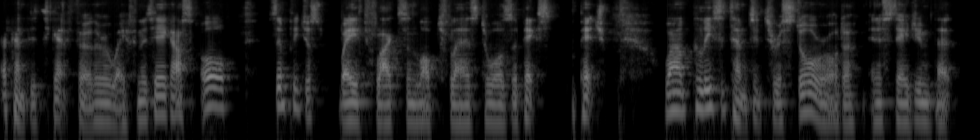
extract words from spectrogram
attempted to get further away from the tear gas or simply just waved flags and lobbed flares towards the pitch, while police attempted to restore order in a stadium that,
